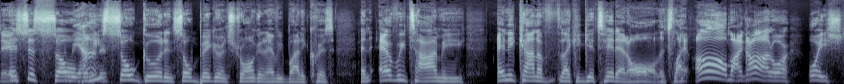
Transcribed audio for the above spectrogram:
just, it's just so, but he's so good and so bigger and stronger than everybody, Chris. And every time he, any kind of like he gets hit at all, it's like, oh my god, or or he, sh-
